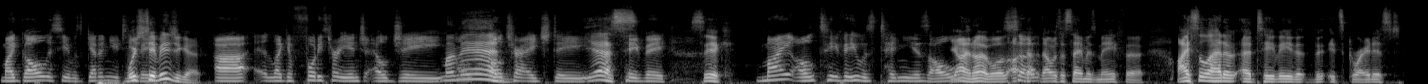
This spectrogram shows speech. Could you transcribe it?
My goal this year was get a new TV. Which TV did you get? Uh, like a 43 inch LG My man. Ultra HD Yes. TV. Sick. My old TV was 10 years old. Yeah, I know. Well, So- that, that was the same as me. For I still had a, a TV that the, its greatest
